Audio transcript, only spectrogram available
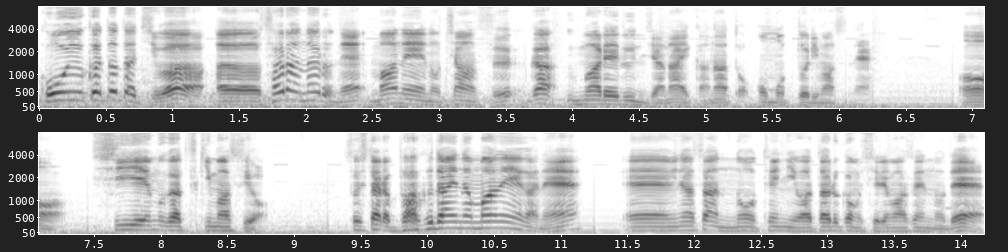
こういう方たちは、あさらなるね、マネーのチャンスが生まれるんじゃないかなと思っておりますね。うん。CM がつきますよ。そしたら莫大なマネーがね、えー、皆さんの手に渡るかもしれませんので、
